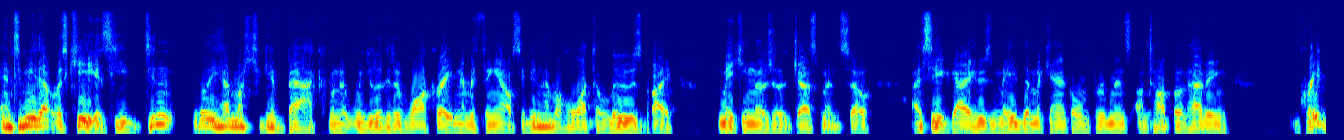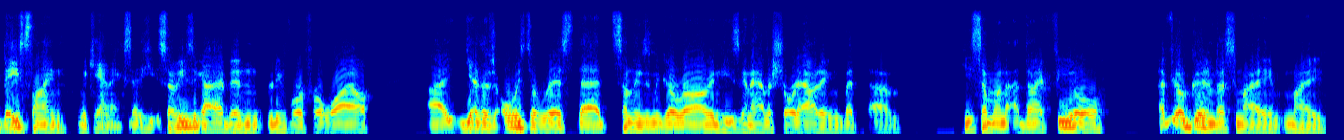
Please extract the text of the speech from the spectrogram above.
and to me that was key. Is he didn't really have much to give back when when you look at his walk rate and everything else. He didn't have a whole lot to lose by making those adjustments. So I see a guy who's made the mechanical improvements on top of having great baseline mechanics. So he's a guy I've been rooting for for a while. Uh, yeah, there's always the risk that something's going to go wrong and he's going to have a short outing, but um, he's someone that I feel I feel good investing my my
